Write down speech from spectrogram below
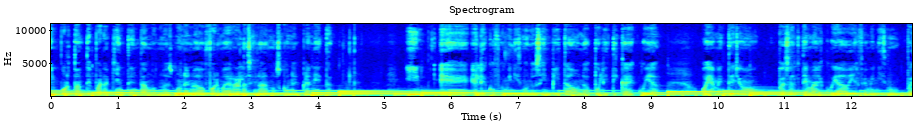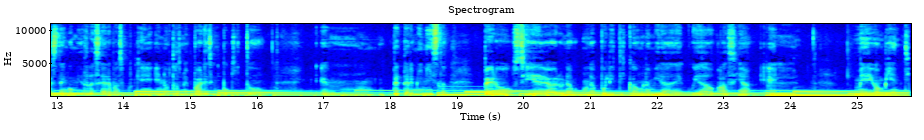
importante para que entendamos una nueva forma de relacionarnos con el planeta y eh, el ecofeminismo nos invita a una política de cuidado. Obviamente yo pues el tema del cuidado y el feminismo pues tengo mis reservas porque en otras me parece un poquito em, determinista, pero sí debe haber una, una política, una mirada de cuidado hacia el medio ambiente.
